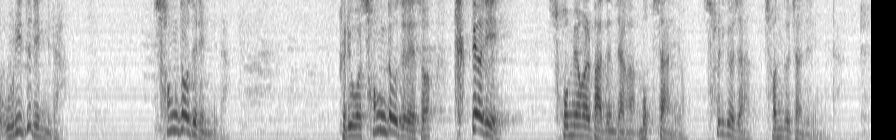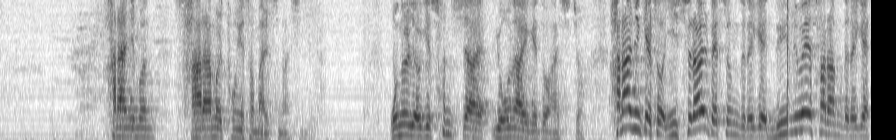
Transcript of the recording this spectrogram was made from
우리들입니다. 성도들입니다. 그리고 성도들에서 특별히 소명을 받은 자가 목사예요. 설교자, 전도자들입니다. 하나님은 사람을 통해서 말씀하십니다. 오늘 여기 선지자 요나에게도 아시죠? 하나님께서 이스라엘 백성들에게 니누의 사람들에게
